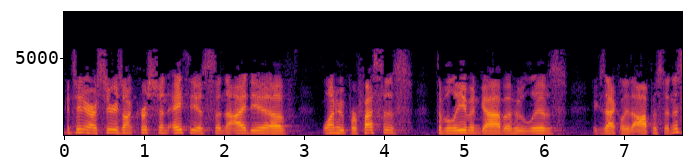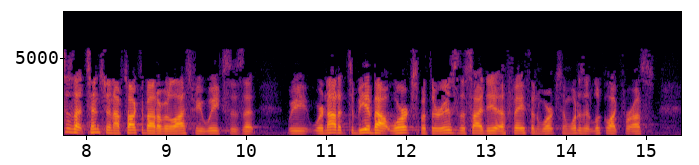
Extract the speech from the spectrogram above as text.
continue our series on Christian atheists and the idea of one who professes to believe in God but who lives exactly the opposite. And this is that tension I've talked about over the last few weeks is that we, we're not to be about works, but there is this idea of faith and works and what does it look like for us.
